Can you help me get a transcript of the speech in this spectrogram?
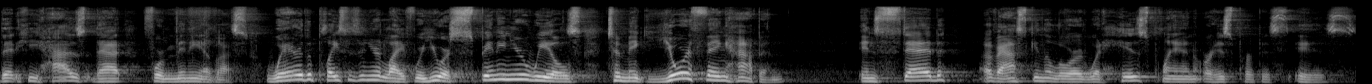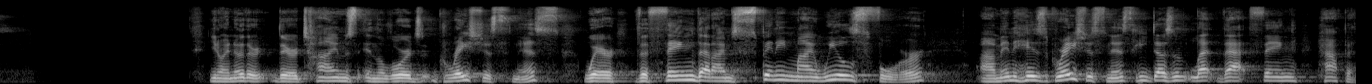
that He has that for many of us. Where are the places in your life where you are spinning your wheels to make your thing happen instead of asking the Lord what His plan or His purpose is? You know, I know there, there are times in the Lord's graciousness where the thing that I'm spinning my wheels for, um, in His graciousness, He doesn't let that thing happen.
